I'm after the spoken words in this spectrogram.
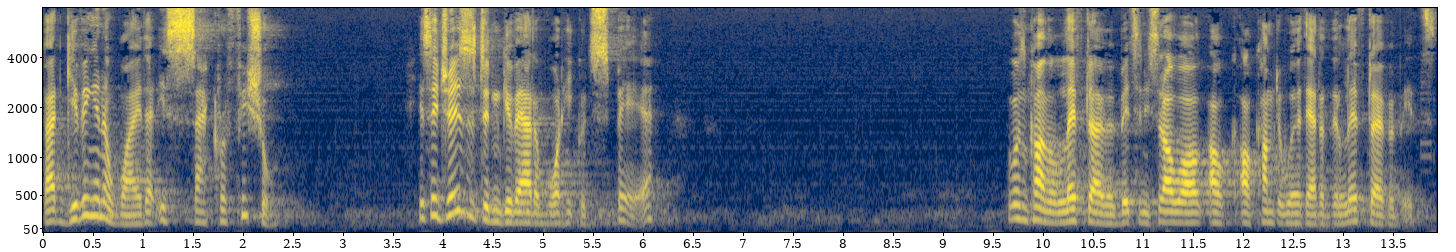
but giving in a way that is sacrificial. You see, Jesus didn't give out of what he could spare. It wasn't kind of the leftover bits, and he said, Oh, well, I'll, I'll come to earth out of the leftover bits.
